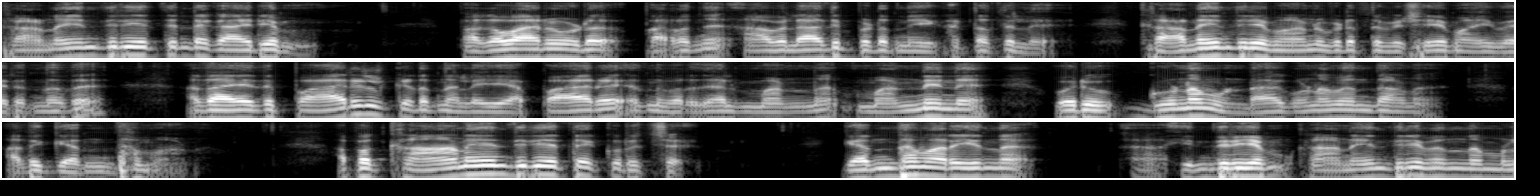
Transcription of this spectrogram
ഘ്രാണേന്ദ്രിയത്തിന്റെ കാര്യം ഭഗവാനോട് പറഞ്ഞ് ആവലാതിപ്പെടുന്ന ഈ ഘട്ടത്തിൽ ഘ്രാണേന്ദ്രിയമാണ് ഇവിടുത്തെ വിഷയമായി വരുന്നത്. അതായത് പാരിൽ കിടന്നലയ്യ പാര് എന്ന് പറഞ്ഞാൽ മണ്ണ് മണ്ണിന് ഒരു ഗുണമുണ്ട്. ആ ഗുണം എന്താണ് അത് ഗന്ധമാണ്. അപ്പോൾ ഘ്രാണേന്ദ്രിയത്തെക്കുറിച്ച് ഗന്ധമറിയുന്ന ഇന്ദ്രിയം ഘ്രാണേന്ദ്രിയം എന്ന് നമ്മൾ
